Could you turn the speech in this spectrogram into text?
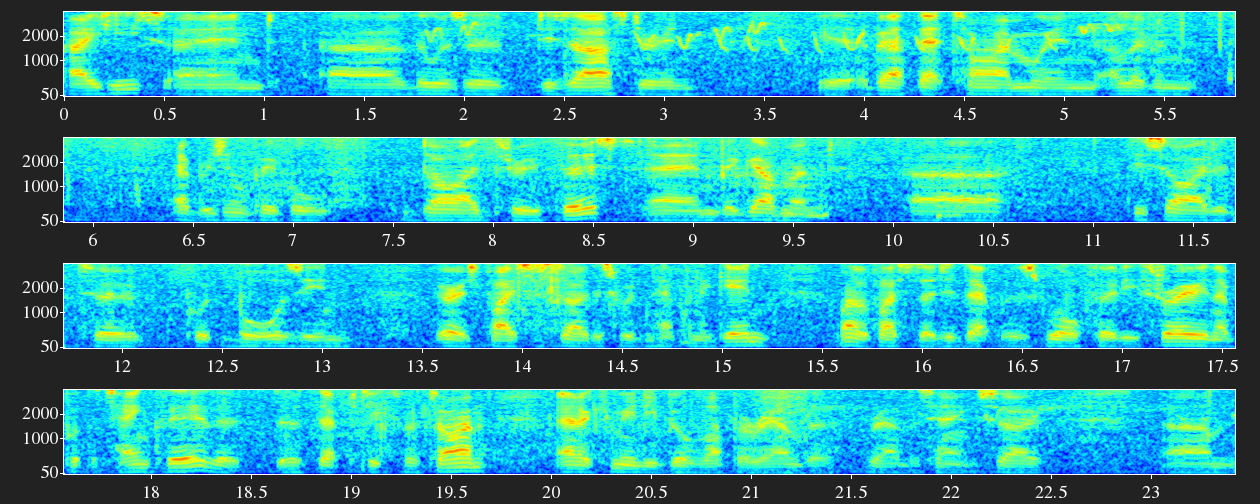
80s and uh, there was a disaster in yeah, about that time when 11 Aboriginal people died through thirst and the government uh, decided to put bores in various places so this wouldn't happen again. One of the places they did that was Well 33 and they put the tank there at that, that, particular time and a community built up around the, around the tank so um,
